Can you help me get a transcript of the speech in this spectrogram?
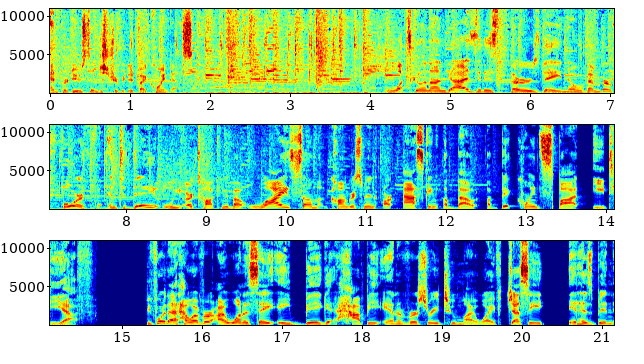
and produced and distributed by CoinDesk. What's going on, guys? It is Thursday, November 4th, and today we are talking about why some congressmen are asking about a Bitcoin spot ETF. Before that, however, I want to say a big happy anniversary to my wife, Jessie. It has been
